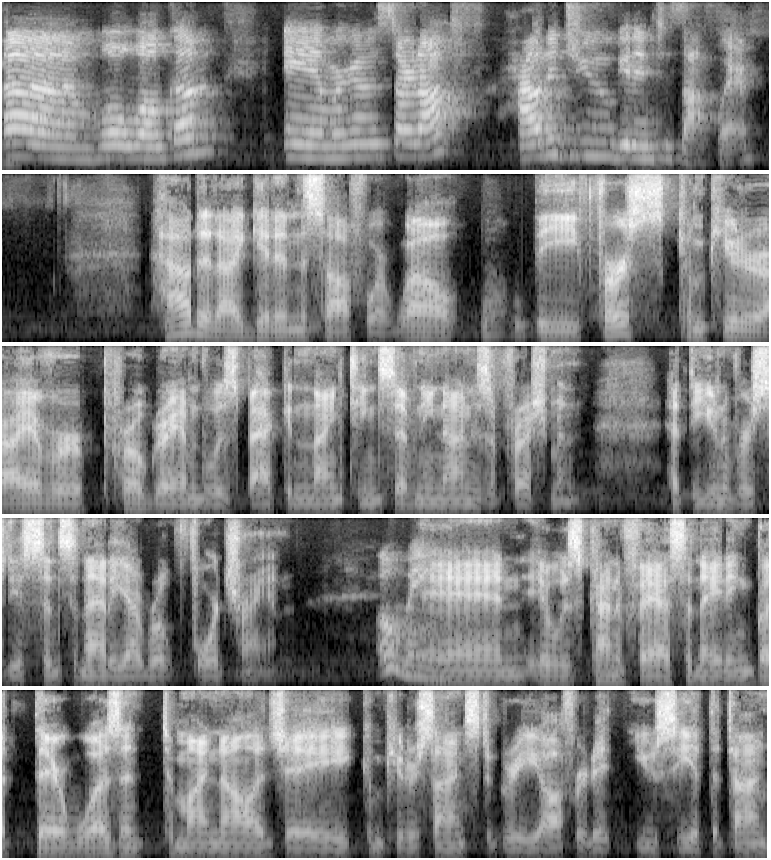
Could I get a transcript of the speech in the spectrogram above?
Um, well, welcome. And we're going to start off. How did you get into software? How did I get into software? Well, the first computer I ever programmed was back in 1979 as a freshman at the University of Cincinnati. I wrote Fortran. Oh, man. and it was kind of fascinating but there wasn't to my knowledge a computer science degree offered at uc at the time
